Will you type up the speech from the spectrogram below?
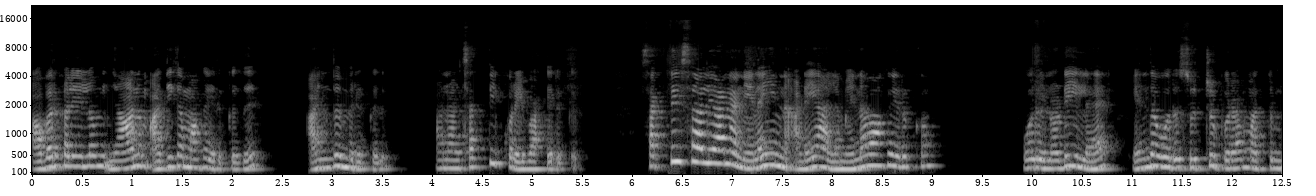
அவர்களிலும் ஞானம் அதிகமாக இருக்குது அன்பும் இருக்குது. ஆனால் சக்தி குறைவாக இருக்குது சக்திசாலியான நிலையின் அடையாளம் என்னவாக இருக்கும்? ஒரு நொடியில் எந்த ஒரு சுற்றுப்புறம் மற்றும்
